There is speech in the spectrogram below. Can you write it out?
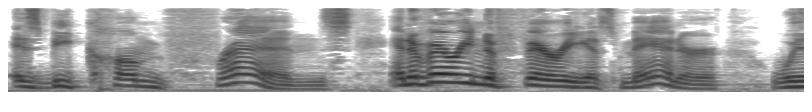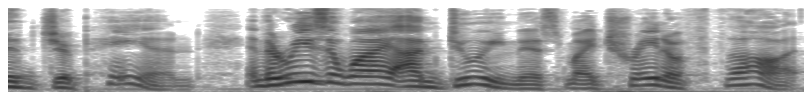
is become friends in a very nefarious manner with Japan. And the reason why I'm doing this, my train of thought,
